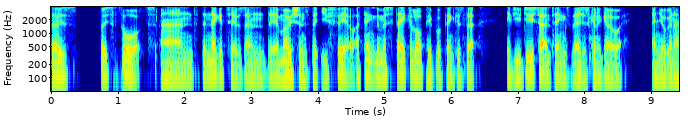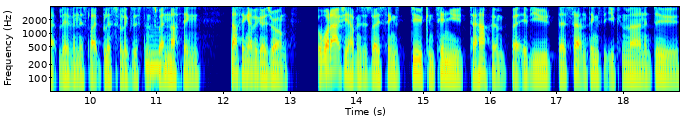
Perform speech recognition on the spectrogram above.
those those thoughts and the negatives and the emotions that you feel. I think the mistake a lot of people think is that if you do certain things, they're just going to go away, and you're going to live in this like blissful existence where nothing nothing ever goes wrong. But what actually happens is those things do continue to happen. But if you there's certain things that you can learn and do,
